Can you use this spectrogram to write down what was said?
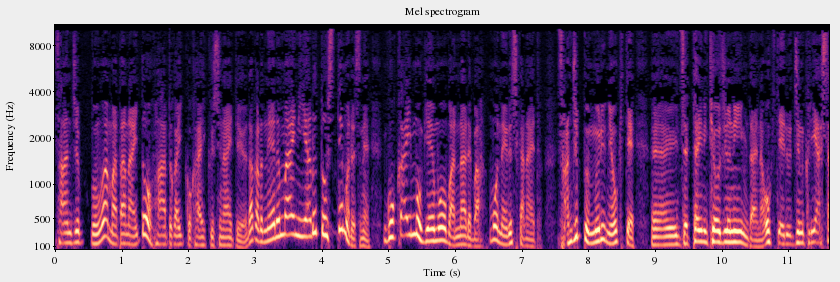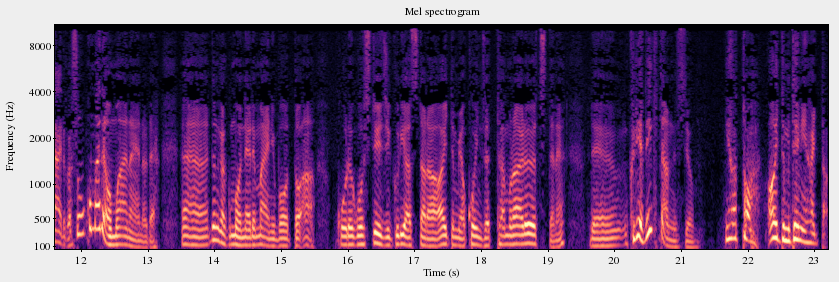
30分は待たないとハートが1個回復しないという。だから寝る前にやるとしてもですね、5回もゲームオーバーになれば、もう寝るしかないと。30分無理に起きて、えー、絶対に今日中に、みたいな、起きているうちにクリアしたいとか、そこまでは思わないので、えー、とにかくもう寝る前にぼーっと、あ、これ5ステージクリアしたらアイテムやコイン絶対もらえる、つってね。で、クリアできたんですよ。やったアイテム手に入った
